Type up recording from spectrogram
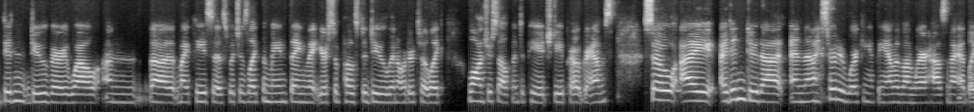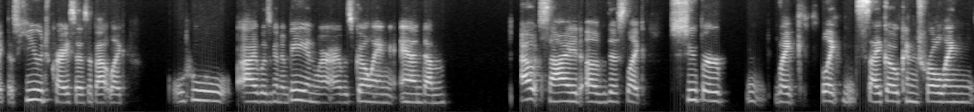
didn't do very well on uh, my thesis, which is like the main thing that you're supposed to do in order to like launch yourself into PhD programs. So I I didn't do that, and then I started working at the Amazon warehouse, and I had like this huge crisis about like who I was going to be and where I was going, and um, outside of this like super like like psycho controlling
